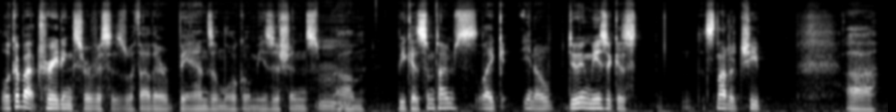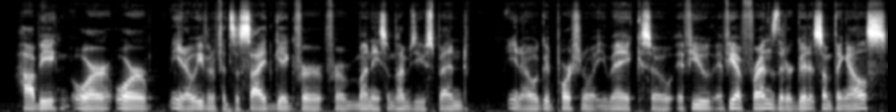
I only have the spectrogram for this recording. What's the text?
look about trading services with other bands and local musicians. Um, because sometimes like you know doing music is it's not a cheap uh, hobby or or you know even if it's a side gig for for money sometimes you spend you know a good portion of what you make so if you if you have friends that are good at something else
